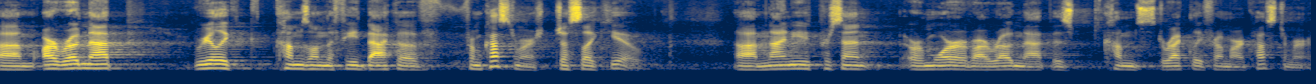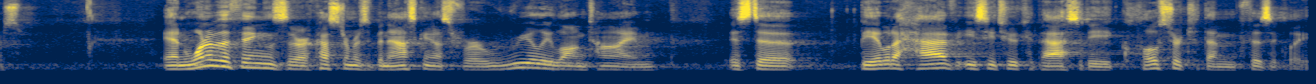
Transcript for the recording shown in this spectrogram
um, our roadmap really comes on the feedback of from customers, just like you. Um, 90% or more of our roadmap is, comes directly from our customers. And one of the things that our customers have been asking us for a really long time is to be able to have EC2 capacity closer to them physically.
